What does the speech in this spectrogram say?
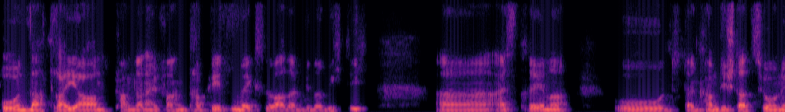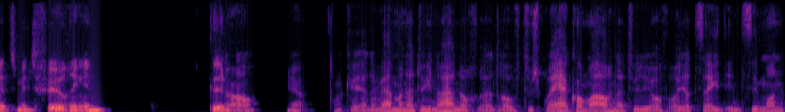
Und nach drei Jahren kam dann einfach ein Tapetenwechsel, war dann wieder wichtig äh, als Trainer. Und dann kam die Station jetzt mit Föhringen. Genau. Ja. Okay, ja, da werden wir natürlich nachher noch äh, drauf zu sprechen kommen, auch natürlich auf euer Zeit in Zimmern.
